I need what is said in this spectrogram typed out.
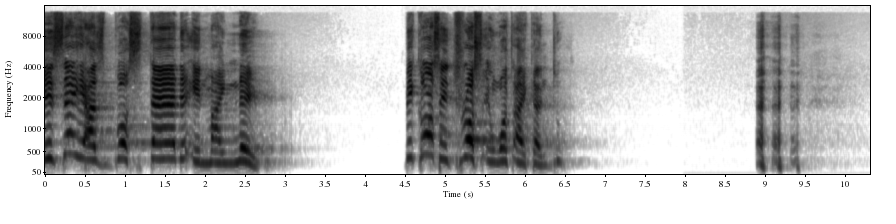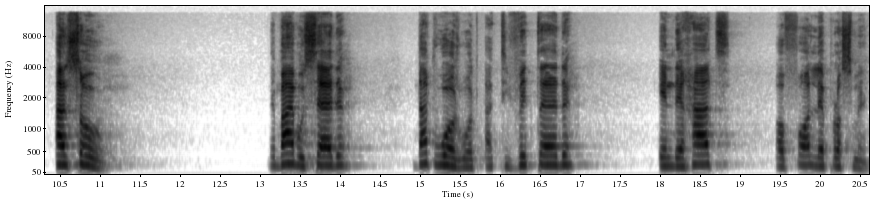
He said he has boasted in my name because he trusts in what I can do. and so, the Bible said that word was activated in the hearts of four leprous men.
